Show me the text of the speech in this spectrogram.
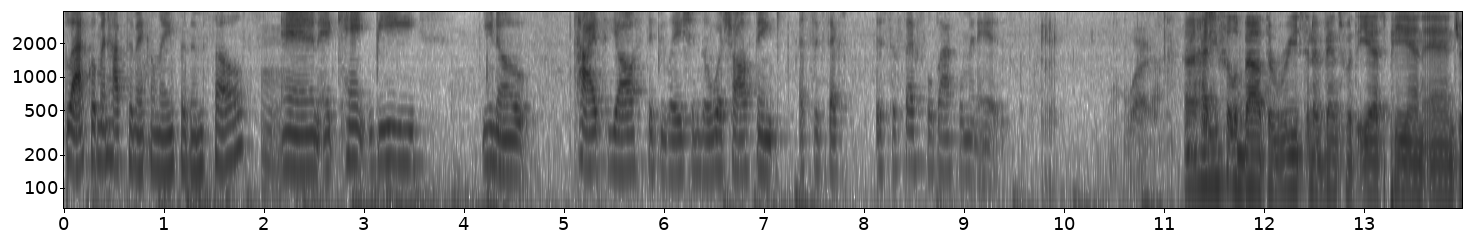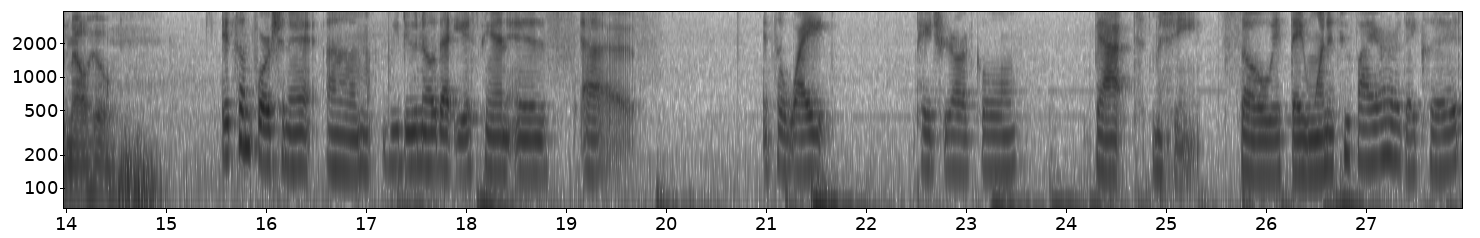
black women have to make a lane for themselves, Mm. and it can't be, you know, tied to y'all stipulations or what y'all think a success a successful black woman is. Uh, how do you feel about the recent events with ESPN and Jemele Hill? It's unfortunate. Um, we do know that ESPN is uh, it's a white patriarchal backed machine. So if they wanted to fire her, they could,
